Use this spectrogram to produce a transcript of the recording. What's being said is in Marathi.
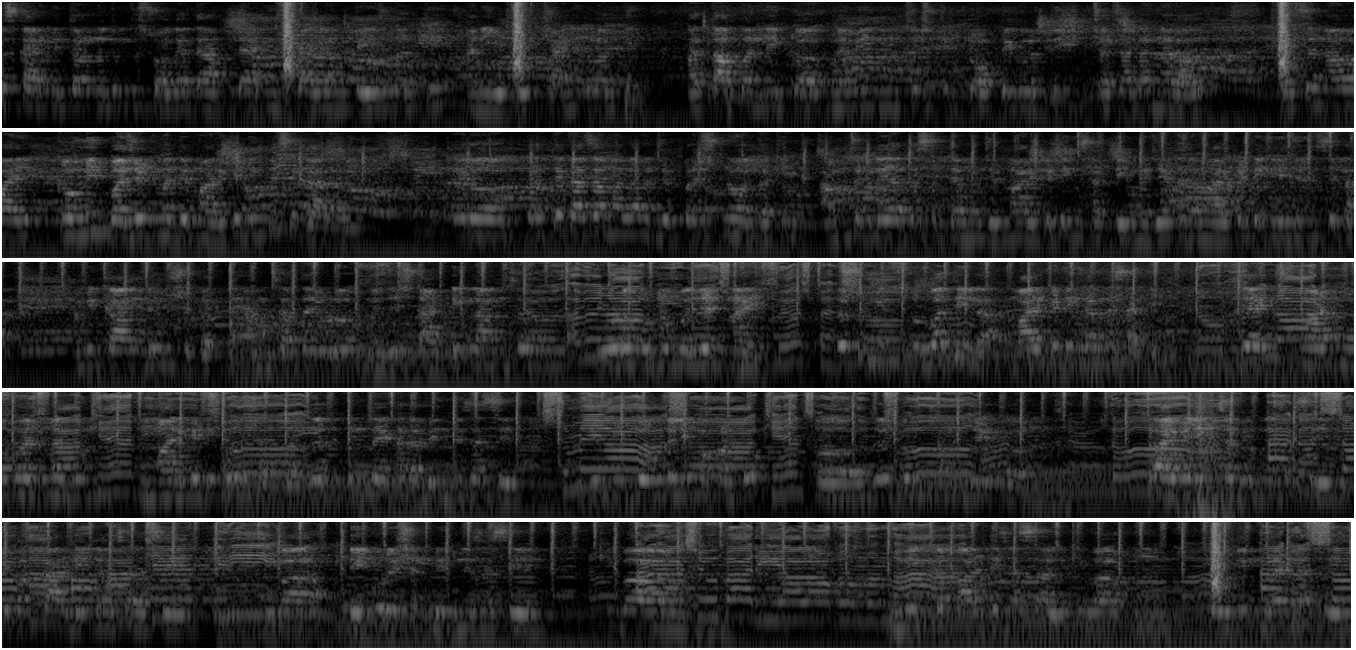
नमस्कार मित्रांनो तुमचं स्वागत आहे आपल्या इंस्टाग्राम पेजवरती आणि यूट्यूब चॅनलवरती आता आपण एक नवीन इंटरेस्टिंग टॉपिकवरती चर्चा करणार आहोत. त्याचं नाव आहे कमी बजेटमध्ये मार्केटिंग कशी करावी? तर प्रत्येकाचा मला म्हणजे प्रश्न होता की आमच्याकडे आता सध्या म्हणजे मार्केटिंगसाठी म्हणजे एखाद्या मार्केटिंग एजन्सीला आम्ही काम देऊ शकत नाही. आमचं आता एवढं म्हणजे स्टार्टिंगला आमचं एवढं मोठं बजेट नाही. तर तुम्ही सुरुवातीला मार्केटिंग करण्यासाठी तुमच्या एक स्मार्ट मोबाईल मधून मार्केटिंग करू शकता. जर तुमचा एखादा बिझनेस असेल म्हणजे मी लोकली पकडतो जर तुमचा म्हणजे ट्रॅव्हलिंगचा बिझनेस असेल किंवा कार डीलरचा असेल किंवा डेकोरेशन बिझनेस असेल किंवा मेकअप आर्टिस्ट असाल किंवा क्लोदिंग ब्रँड असेल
